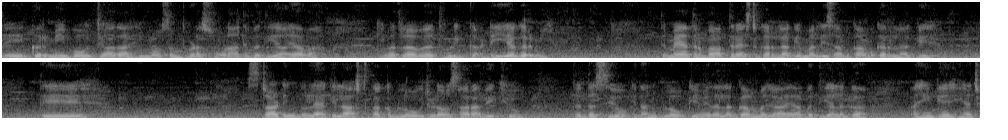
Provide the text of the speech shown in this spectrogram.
ਤੇ ਗਰਮੀ ਬਹੁਤ ਜ਼ਿਆਦਾ ਹੀ ਮੌਸਮ ਥੋੜਾ ਸੋਹਣਾ ਤੇ ਵਧੀਆ ਹੋਇਆ ਵਾ। ਕਿ ਮਤਲਬ ਥੋੜੀ ਘਟੀ ਆ ਗਰਮੀ। ਤੇ ਮੈਂ ਤੇ ਬਾਪ ਤੇ ਰੈਸਟ ਕਰਨ ਲੱਗੇ ਮੱਲੀ ਸਭ ਕੰਮ ਕਰਨ ਲੱਗੇ ਤੇ ਸਟਾਰਟਿੰਗ ਤੋਂ ਲੈ ਕੇ ਲਾਸਟ ਤੱਕ ਵਲੌਗ ਜਿਹੜਾ ਉਹ ਸਾਰਾ ਵੇਖਿਓ ਤੇ ਦੱਸਿਓ ਕਿ ਤੁਹਾਨੂੰ ਵਲੌਗ ਕਿਵੇਂ ਦਾ ਲੱਗਾ, ਮਜ਼ਾ ਆਇਆ, ਵਧੀਆ ਲੱਗਾ। ਅਸੀਂ ਗਏ ਸੀ ਅੱਜ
